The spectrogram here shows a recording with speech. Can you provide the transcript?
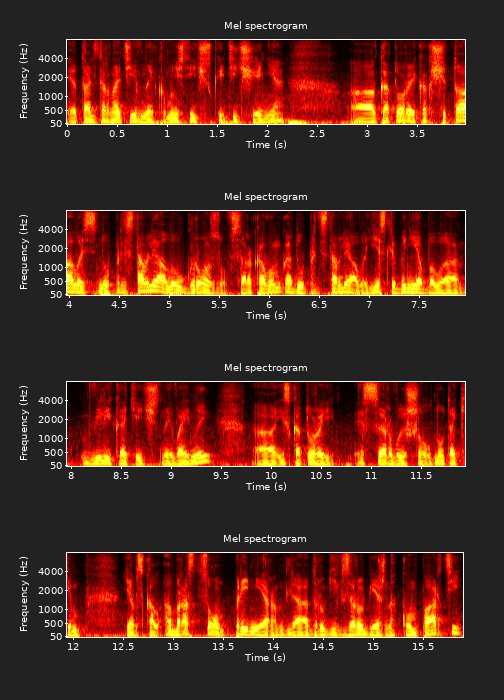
Это альтернативное коммунистическое течение. А, которая, как считалось, ну, представляла угрозу. В 1940 году представляла. Если бы не было Великой Отечественной войны, а, из которой СССР вышел, ну, таким, я бы сказал, образцом, примером для других зарубежных компартий,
